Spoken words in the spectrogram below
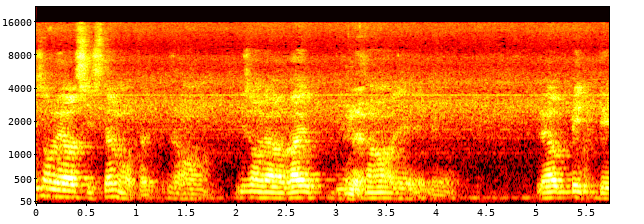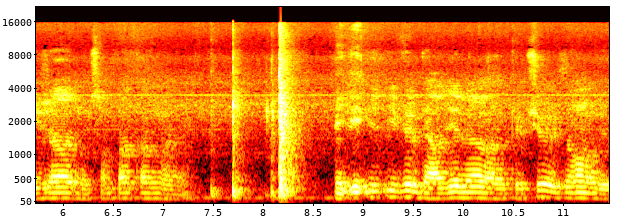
ils ont leur système en fait. Genre, ils ont leur vibe. Les Ouais. gens, les, les- leurs beats déjà ne sont pas comme. euh, et- et- ils, veulent garder leur culture, genre le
